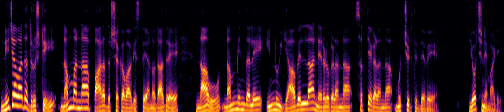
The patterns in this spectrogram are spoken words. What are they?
ನಿಜವಾದ ದೃಷ್ಟಿ ನಮ್ಮನ್ನ ಪಾರದರ್ಶಕವಾಗಿಸ್ತೆ ಅನ್ನೋದಾದ್ರೆ, ನಾವು ನಮ್ಮಿಂದಲೇ ಇನ್ನು ಯಾವೆಲ್ಲ ನೆರಳುಗಳನ್ನ, ಸತ್ಯಗಳನ್ನ ಮುಚ್ಚಿಡ್ತಿದ್ದೇವೆ. ಯೋಚನೆ ಮಾಡಿ.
